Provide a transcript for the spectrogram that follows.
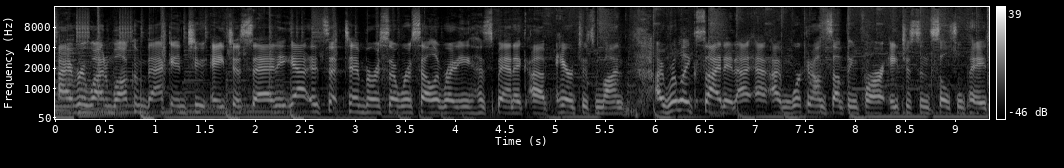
Hi, everyone. Welcome back into HSN. Yeah, it's September, so we're celebrating Hispanic uh, Heritage Month. I'm really excited. I, am working on something for our HSN social page.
